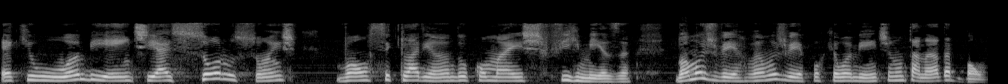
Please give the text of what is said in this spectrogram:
é que o ambiente e as soluções vão se clareando com mais firmeza. Vamos ver, vamos ver, porque o ambiente não está nada bom.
